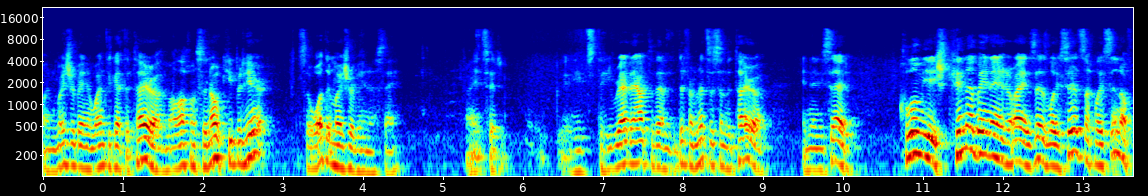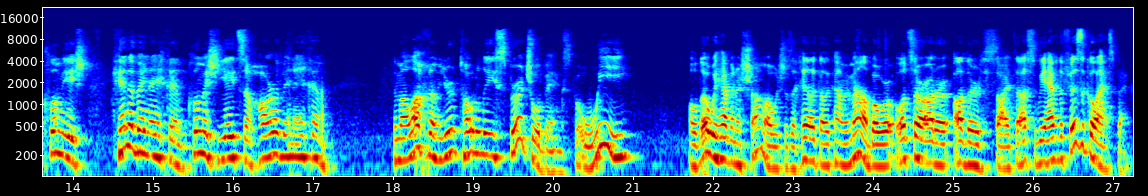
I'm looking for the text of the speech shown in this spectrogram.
when Moshe Rabbeinu went to get the Torah, Malachim said, no, keep it here. So what did Moshe Rabbeinu say? Right, he said, he, he read out to them the different mitzvahs in the Torah, and then he said, Klum yesh kina right? It says, Lo yisirtzach le'sinav, klum yesh Kina beinechem, klumish yetzahara beinechem. The malachim, you're totally spiritual beings, but we although we have an neshama, which is a chelik al but we're also our other, side to us, we have the physical aspect.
